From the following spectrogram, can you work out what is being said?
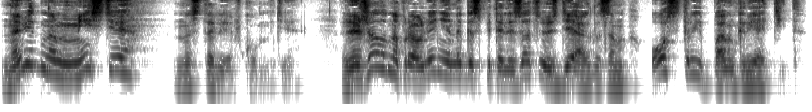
На видном месте на столе в комнате лежало направление на госпитализацию с диагнозом «острый панкреатит».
